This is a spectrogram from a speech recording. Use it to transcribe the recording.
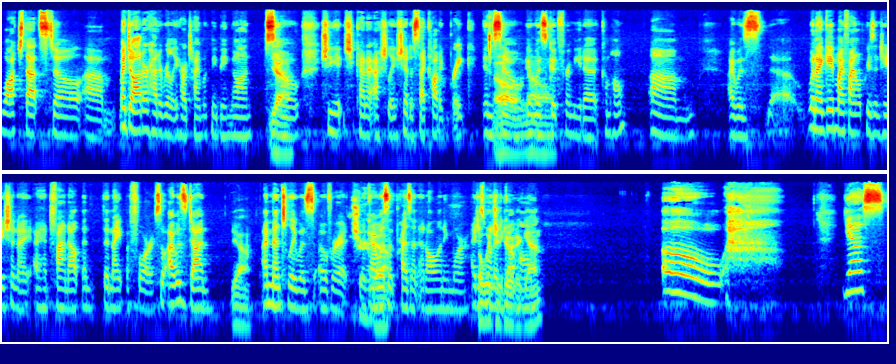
watch that still. Um, my daughter had a really hard time with me being gone. So Yeah. she she kind of actually she had a psychotic break, and so Oh, it was good for me to come home. Um, I was uh, when I gave my final presentation, I, I had found out the, the night before, so I was done. Yeah. I mentally was over it. Sure. like I wasn't present at all anymore. I But just would wanted you to do go it home. again? Oh, yes.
